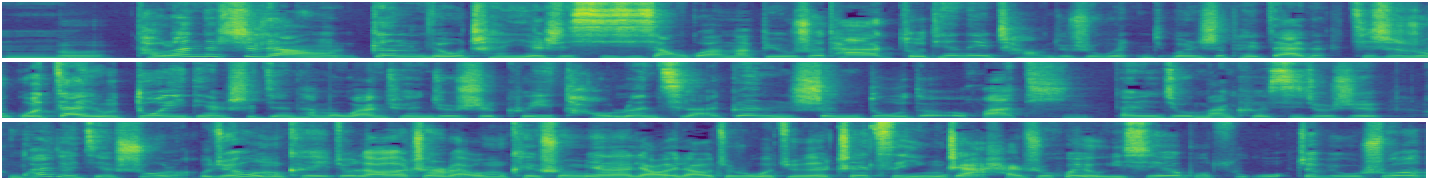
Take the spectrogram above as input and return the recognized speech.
嗯嗯，讨论的质量跟流程也是息息相关嘛。比如说他昨天那场就是温温世培在的，其实如果再有多一点时间，他们完全就是可以讨论起来更深度的话题，但是就蛮可惜，就是。很快就结束了，我觉得我们可以就聊到这儿吧。我们可以顺便来聊一聊，就是我觉得这次影展还是会有一些不足。就比如说，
